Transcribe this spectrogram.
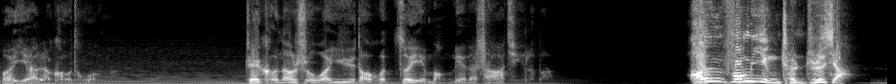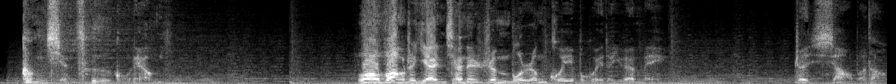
我咽了口唾沫，这可能是我遇到过最猛烈的杀气了吧？寒风映衬之下，更显刺骨凉意。我望着眼前那人不人鬼不鬼的袁梅，真想不到，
